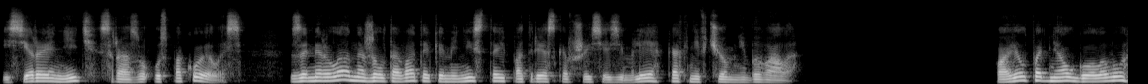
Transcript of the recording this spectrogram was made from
И серая нить сразу успокоилась. Замерла на желтоватой каменистой, потрескавшейся земле, как ни в чем не бывало. Павел поднял голову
